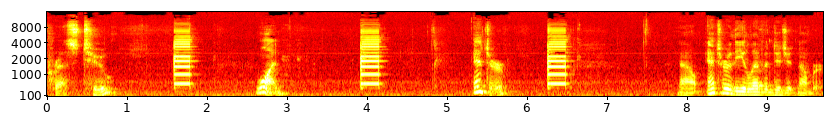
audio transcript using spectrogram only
press 2, 1, enter, now enter the 11 digit number.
